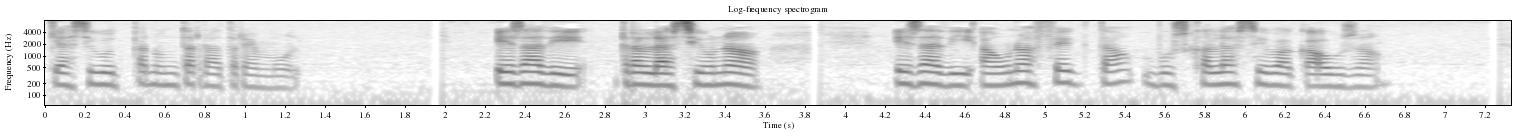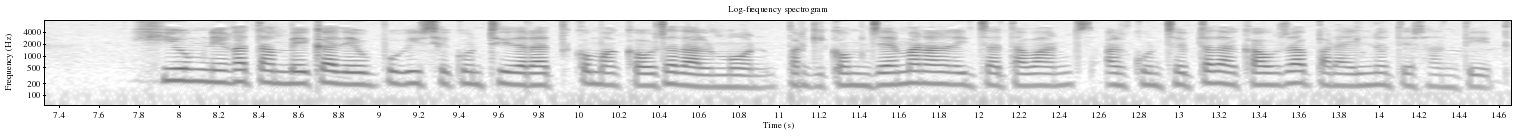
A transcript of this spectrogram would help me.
que ha sigut per un terratrèmol. És a dir, relacionar, és a dir, a un efecte buscar la seva causa. Hume nega també que Déu pugui ser considerat com a causa del món, perquè com ja hem analitzat abans, el concepte de causa per a ell no té sentit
